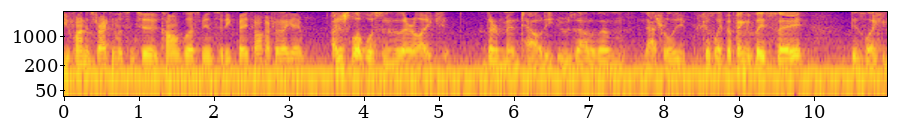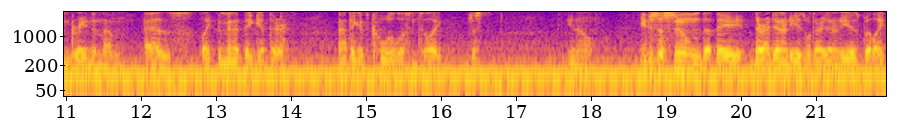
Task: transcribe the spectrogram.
you find it striking? Listen to Collin Gillespie and Saddiq Bey talk after that game. I just love listening to their like their mentality ooze out of them naturally because like the things they say is like ingrained in them as like the minute they get there, and I think it's cool to listen to like just you know you just assume that they their identity is what their identity is, but like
